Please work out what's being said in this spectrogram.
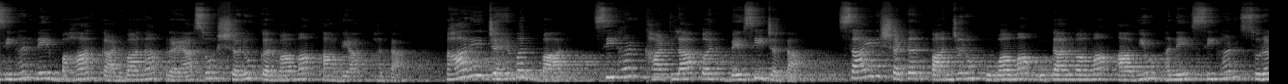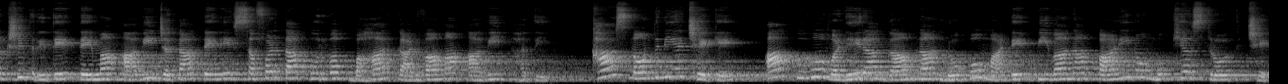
સિંહણને બહાર કાઢવાના પ્રયાસો શરૂ કરવામાં આવ્યા હતા. ભારે જહેમત બાદ સિંહણ ખાટલા પર બેસી જતા સાઇડ શટર પાંજરું કૂવામાં ઉતારવામાં આવ્યું અને સિંહણ સુરક્ષિત રીતે તેમાં આવી જતા તેને સફળતાપૂર્વક બહાર કાઢવામાં આવી હતી. ખાસ નોંધનીય છે કે, આ કૂવો વઢેરા ગામના લોકો માટે પીવાના પાણીનો મુખ્ય સ્ત્રોત છે.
